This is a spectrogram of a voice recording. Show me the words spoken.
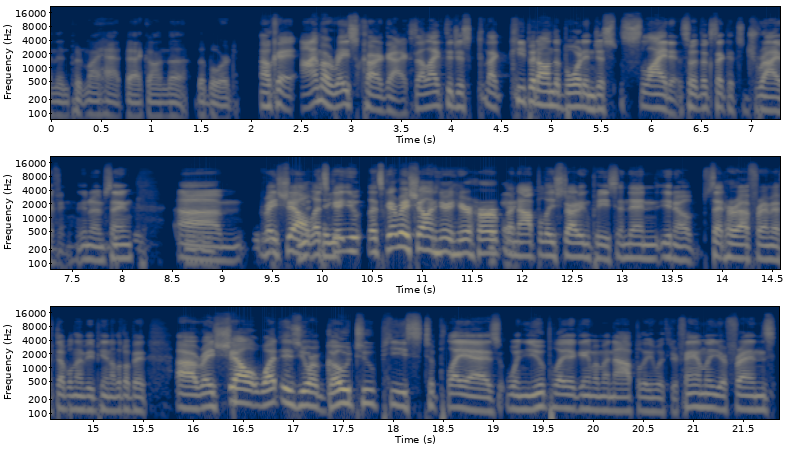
and then put my hat back on the the board. okay. I'm a race car guy because I like to just like keep it on the board and just slide it so it looks like it's driving. You know what I'm saying? Mm-hmm. Um, mhm. Rachel, let's so you- get you. Let's get Rachel in here. Hear her Okay. Monopoly starting piece, and then you know set her up for MF double MVP in a little bit. Uh, Rachel, what is your go-to piece to play as when you play a game of Monopoly with your family, your friends,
